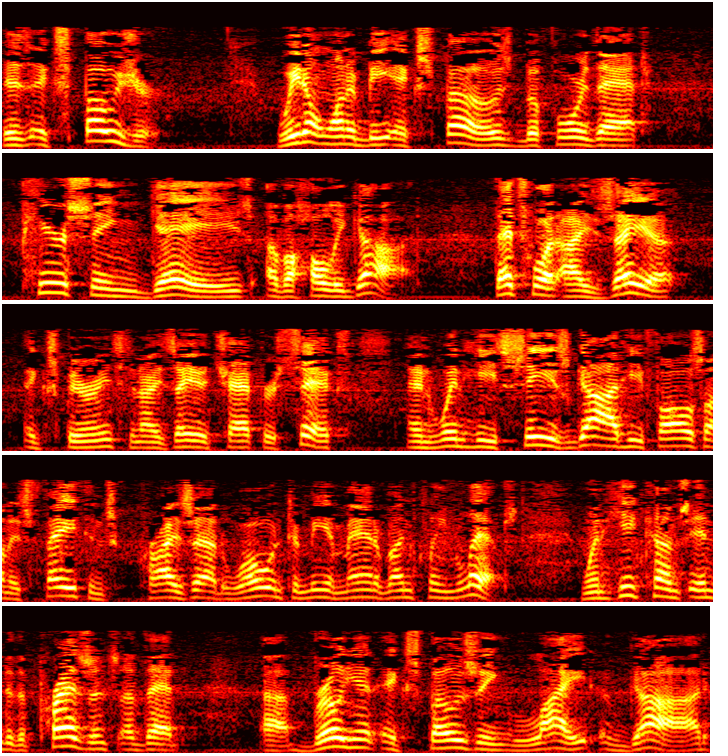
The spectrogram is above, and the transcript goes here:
is exposure. We don't want to be exposed before that piercing gaze of a holy God. That's what Isaiah experienced in Isaiah chapter 6. And when he sees God, he falls on his face and cries out, Woe unto me, a man of unclean lips. When he comes into the presence of that uh, brilliant exposing light of God,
